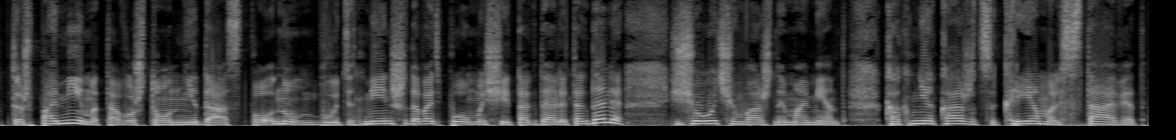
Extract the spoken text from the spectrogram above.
Потому что помимо того, что он не даст, ну, будет меньше давать помощи и так далее, и так далее, еще очень важный момент. Как мне кажется, Кремль ставит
